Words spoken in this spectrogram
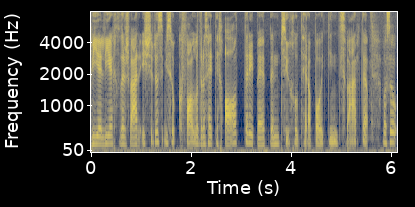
Wie leicht oder schwer ist dir das wieso gefallen oder was hat dich angetrieben, Psychotherapeutin zu werden? Also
